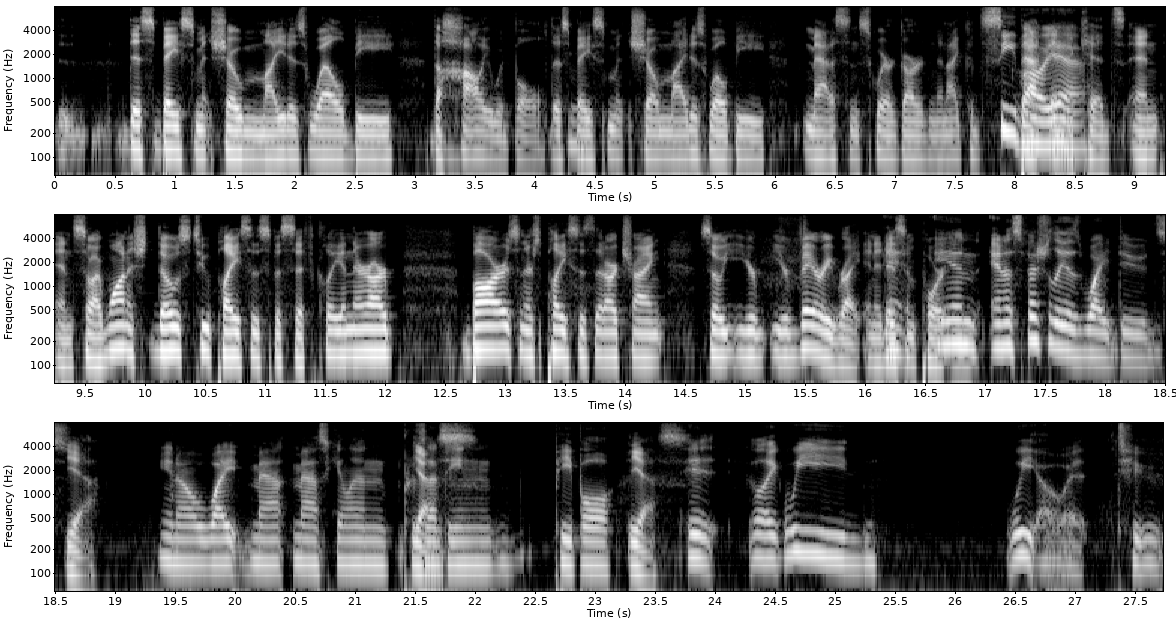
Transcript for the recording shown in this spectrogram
this basement show might as well be the Hollywood Bowl. This mm. basement show might as well be Madison Square Garden, and I could see that Oh, in yeah. the kids. And and so I want to sh- those two places specifically. And there are bars and there's places that are trying. So you're you're very right, and it is important. and and especially as white dudes. yeah. you know, white ma- masculine presenting people. Yes. It like we we owe it to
